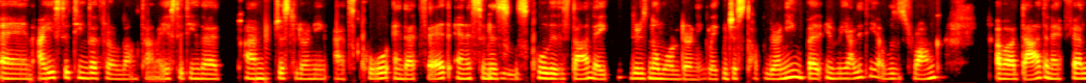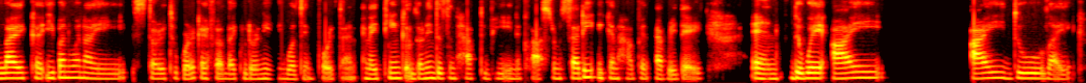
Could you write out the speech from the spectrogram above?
And I used to think that for a long time. I used to think that I'm just learning at school and that's it. And as soon as hmm school is done, like there's no more learning. Like we just stop learning. But in reality, I was wrong about that. And I felt like uh, even when I started to work, I felt like learning was important. And I think learning doesn't have to be in a classroom setting, it can happen every day. And the way I I do like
